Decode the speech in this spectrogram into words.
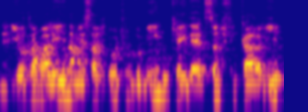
Né? E eu trabalhei na mensagem do último domingo, que é a ideia de santificar ali,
